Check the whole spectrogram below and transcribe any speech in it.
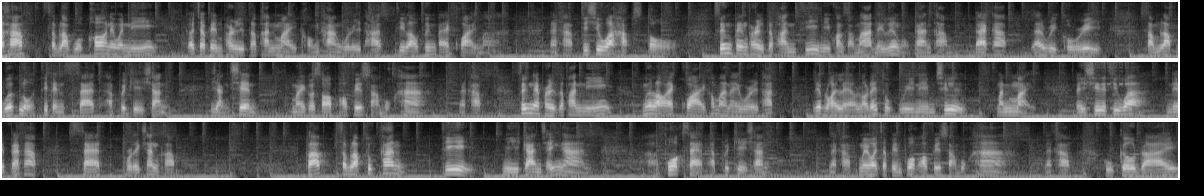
ละครับสำหรับหัวข้อในวันนี้ก็จะเป็นผลิตภัณฑ์ใหม่ของทาง Veritas ที่เราเพิ่งไปแอคควายมานะครับที่ชื่อว่า Hub Store ซึ่งเป็นผลิตภัณฑ์ที่มีความสามารถในเรื่องของการทำ Backup และ Recovery สำหรับ Workload ที่เป็น SaaS Application อย่างเช่น Microsoft Office 365 นะครับ ซึ่งในผลิตภัณฑ์นี้เมื่อเราแอคควายเข้ามาใน Veritas เรียบร้อยแล้ว เราได้ถูก rename ชื่อมันใหม่ ในชื่อที่ว่า Net Backup SaaS Protection ครับ ครับสำหรับทุกท่านที่มีการใช้งานพวก SaaS Application นะครับไม่ว่าจะเป็นพวก Office 365 นะครับ Google Drive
